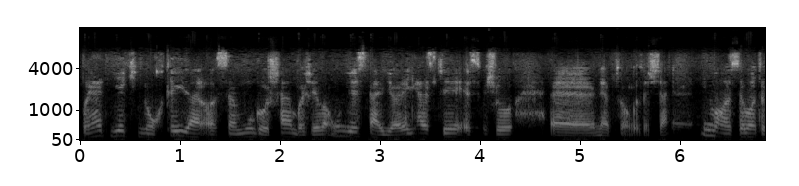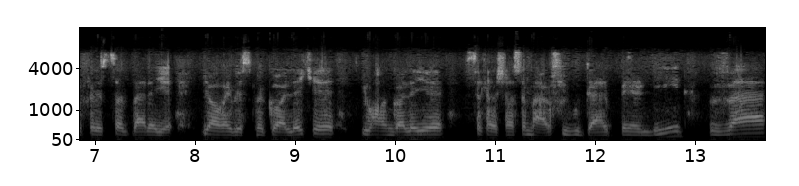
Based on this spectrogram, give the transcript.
باید یک نقطه ای در آسمون روشن باشه و اون یه سیاره ای هست که اسمشو نپتون گذاشتن. این محاسبات فرستاد برای یه آقای به اسم گاله که یوهان گاله ستاره معروفی بود در برلین و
